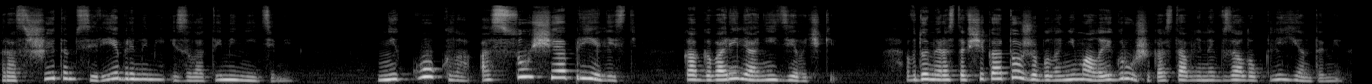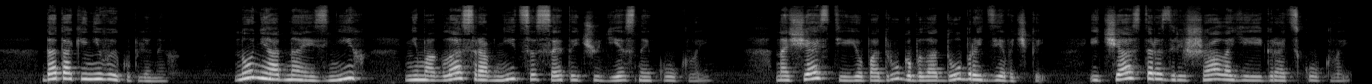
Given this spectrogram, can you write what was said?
расшитом серебряными и золотыми нитями. Не кукла, а сущая прелесть, как говорили о ней девочки. В доме ростовщика тоже было немало игрушек, оставленных в залог клиентами, да так и не выкупленных. Но ни одна из них не могла сравниться с этой чудесной куклой. На счастье, ее подруга была доброй девочкой и часто разрешала ей играть с куклой.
